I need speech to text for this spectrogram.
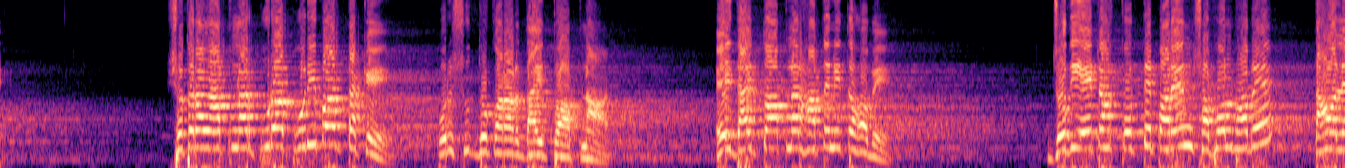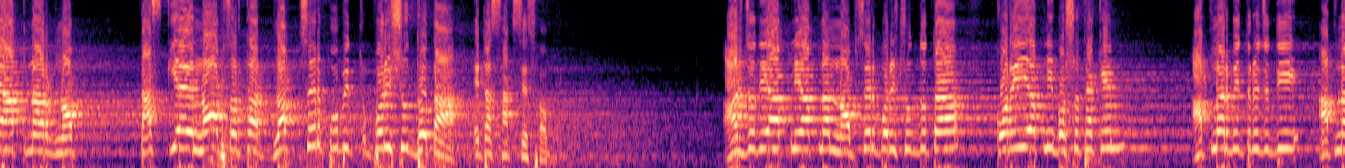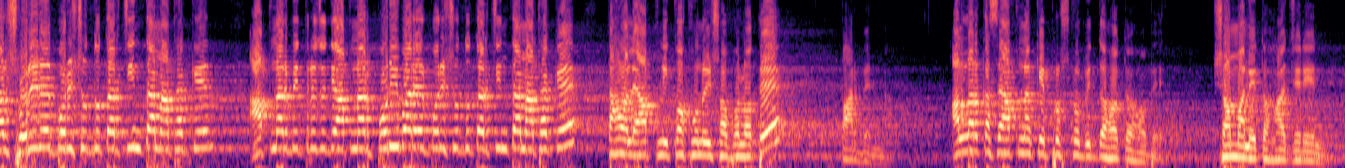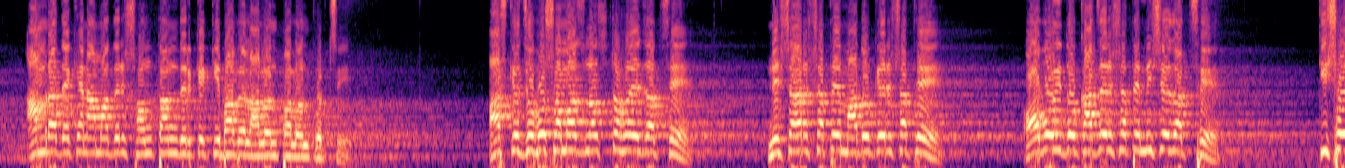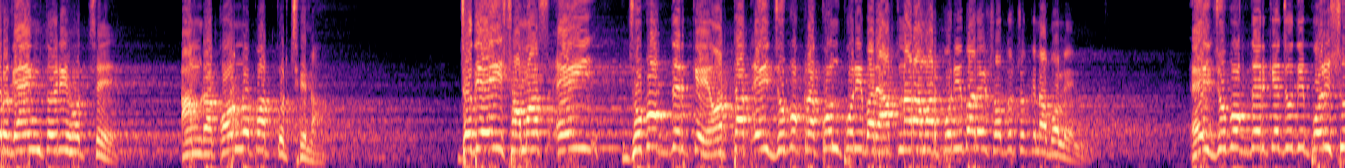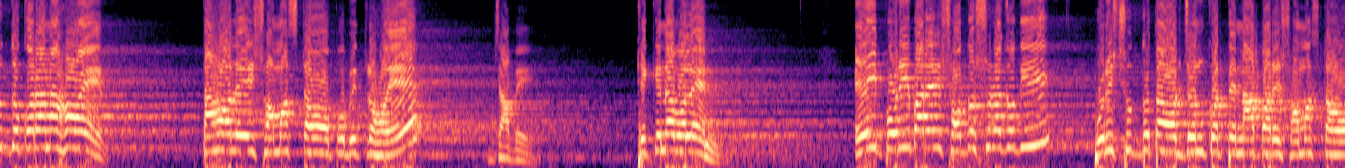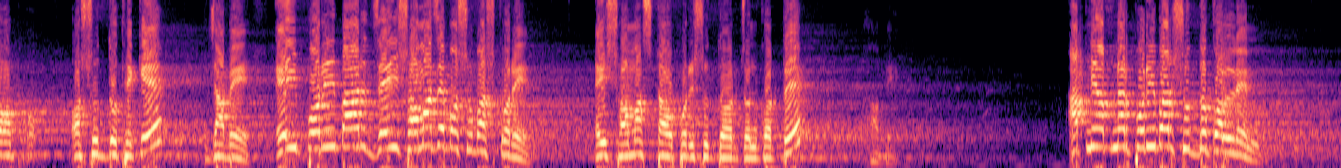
সুতরাং আপনার পুরো পরিবারটাকে পরিশুদ্ধ করার দায়িত্ব আপনার। এই দায়িত্ব আপনার হাতে নিতে হবে। যদি এটা করতে পারেন সফলভাবে, তাহলে আপনার নব তাস্কিয়ায় নবস অর্থাৎ নবসের পবিত্র পরিশুদ্ধতা, এটা সাকসেস হবে। আর যদি আপনি আপনার নবসের পরিশুদ্ধতা করেই আপনি বসে থাকেন, আপনার ভিতরে যদি আপনার শরীরের পরিশুদ্ধতার চিন্তা না থাকে, আপনার ভিতরে যদি আপনার পরিবারের পরিশুদ্ধতার চিন্তা না থাকে, তাহলে আপনি কখনোই সফল হতে পারবেন না। আল্লাহর কাছে আপনাকে প্রশ্নবিদ্ধ হতে হবে। সম্মানিত হাজিরিন আমরা দেখেন আমাদের সন্তানদেরকে কীভাবে লালন পালন করছি। আজকে যুব সমাজ নষ্ট হয়ে যাচ্ছে। নেশার সাথে, মাদকের সাথে, অবৈধ কাজের সাথে মিশে যাচ্ছে। কিশোর গ্যাং তৈরি হচ্ছে। আমরা কর্ণপাত করছি না। যদি এই সমাজ, এই যুবকদেরকে, অর্থাৎ এই যুবকরা কোন পরিবারে, আপনার আমার পরিবারের সদস্য কিনা বলেন। এই যুবকদেরকে যদি পরিশুদ্ধ করা না হয় তাহলে এই সমাজটাও অপবিত্র হয়ে যাবে। ঠিক কিনা বলেন? এই পরিবারের সদস্যরা যদি পরিশুদ্ধতা অর্জন করতে না পারে, সমাজটাও অশুদ্ধ থেকে যাবে। এই পরিবার যেই সমাজে বসবাস করে, এই সমাজটাও পরিশুদ্ধ অর্জন করতে হবে। আপনি আপনার পরিবার শুদ্ধ করলেন,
